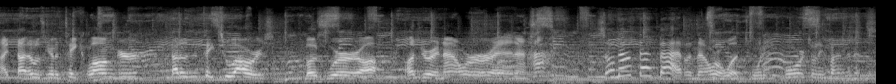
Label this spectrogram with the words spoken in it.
I thought it was gonna take longer. Thought it was gonna take two hours, but we're uh, under an hour and a half. So not that bad. An hour, what, 24, 25 minutes?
